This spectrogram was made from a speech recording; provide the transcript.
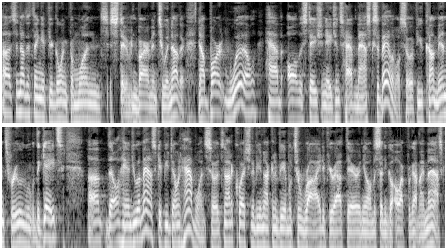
Uh, it's another thing if you're going from one st- environment environment to another. Now, BART will have all the station agents have masks available. So if you come in through the gates, uh, they'll hand you a mask if you don't have one. So it's not a question of you're not going to be able to ride if you're out there and you all of a sudden go, oh, I forgot my mask.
